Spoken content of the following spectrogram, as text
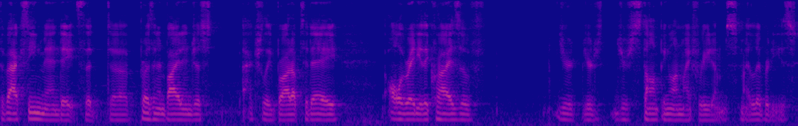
the vaccine mandates that uh, President Biden just actually brought up today. Already, the cries of "you're you're you're stomping on my freedoms, my liberties."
